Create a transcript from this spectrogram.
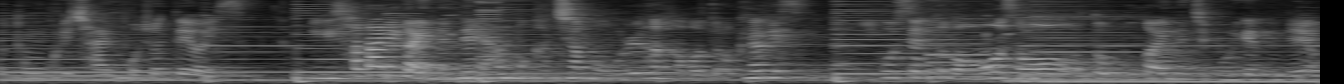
또 동굴이 잘 보존되어 있습니다. 여기 사다리가 있는데 한번 같이 한번 올라가 보도록 하겠습니다. 이곳에 또 넘어서 또 뭐가 있는지 모르겠는데요.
